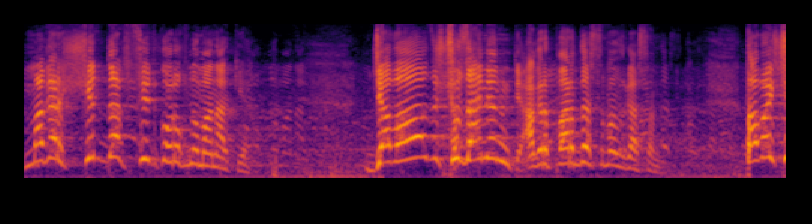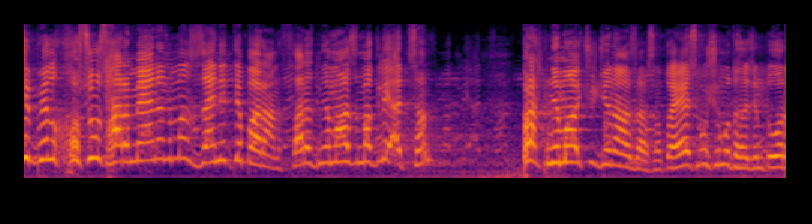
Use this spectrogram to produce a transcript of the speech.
मगर शिद्दत सिद कोरुक न मना किया। जवाज छु जनिन अगर पर्दस मज गसन। तवे बिलखसूस हरमैनन मज जन ते परान फ़र्ज़ नमाज़ मकले अतसन प्रथ नमाज़ जनाज आसान तह वुचमुत हजम तौर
